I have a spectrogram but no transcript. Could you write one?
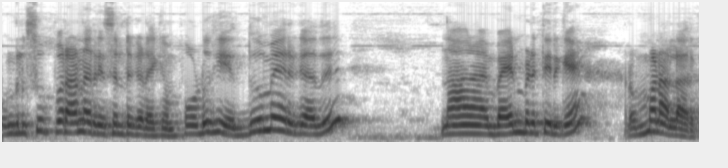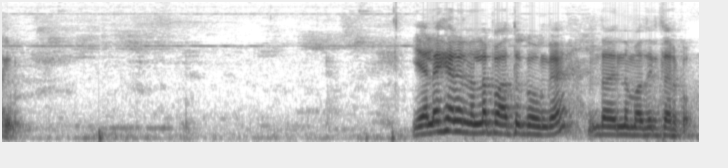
உங்களுக்கு சூப்பரான ரிசல்ட் கிடைக்கும். பொடுகு எதுவுமே இருக்காது. நான் பயன்படுத்தியிருக்கேன். ரொம்ப நல்லாயிருக்கு இலைகளை நல்லா பார்த்துக்கோங்க. இந்த இந்த மாதிரி தான் இருக்கும்.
